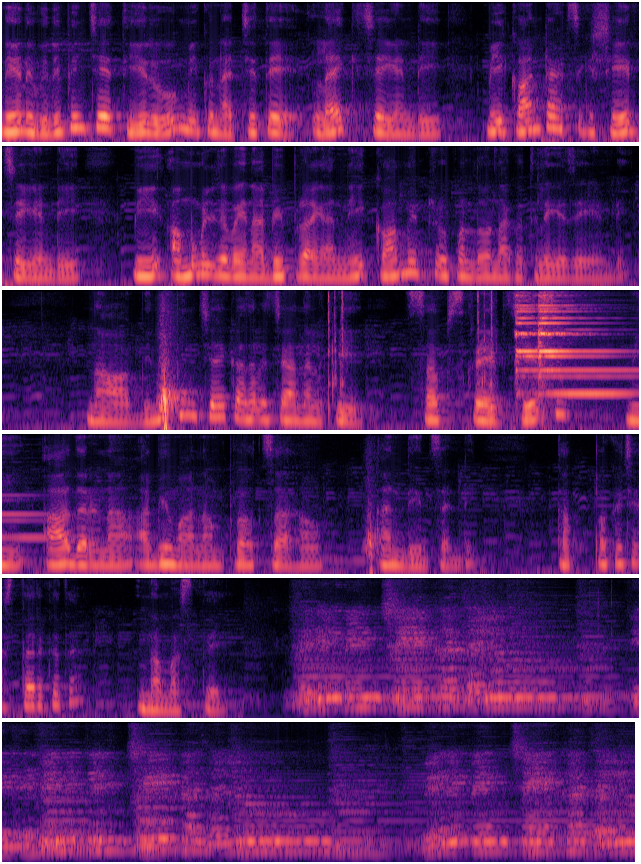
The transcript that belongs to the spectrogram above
నేను వినిపించే తీరు మీకు నచ్చితే లైక్ చేయండి మీ కాంటాక్ట్స్కి షేర్ చేయండి మీ అమూల్యమైన అభిప్రాయాన్ని కామెంట్ రూపంలో నాకు తెలియజేయండి. నా వినిపించే కథల ఛానల్కి సబ్స్క్రైబ్ చేసి మీ ఆదరణ అభిమానం ప్రోత్సాహం అందించండి. తప్పక చేస్తారు కదా? నమస్తే. వినిపించే కథలు ఇది వినిపించే కథలు వినిపించే కథలు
